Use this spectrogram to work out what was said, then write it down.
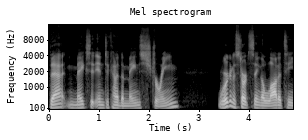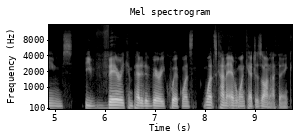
that makes it into kind of the mainstream, we're gonna start seeing a lot of teams be very competitive very quick once once kind of everyone catches on, I think.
